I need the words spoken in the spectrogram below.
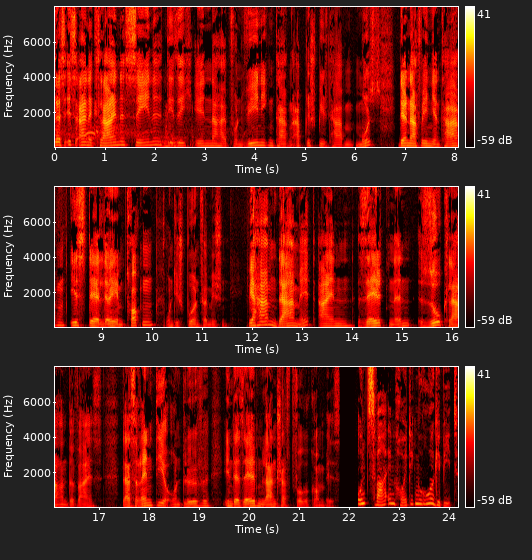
Das ist eine kleine Szene, die sich innerhalb von wenigen Tagen abgespielt haben muss, denn nach wenigen Tagen ist der Lehm trocken und die Spuren vermischen. Wir haben damit einen seltenen, so klaren Beweis, dass Rentier und Löwe in derselben Landschaft vorgekommen ist. Und zwar im heutigen Ruhrgebiet,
